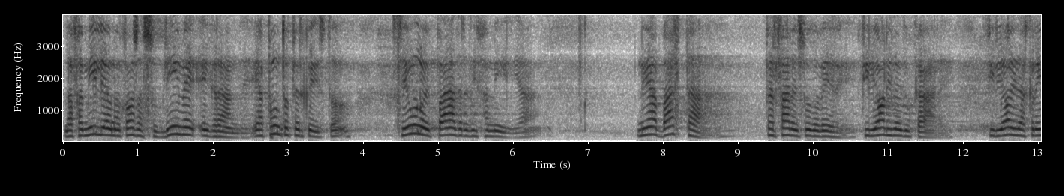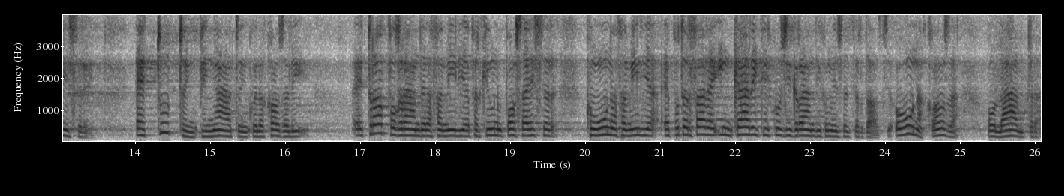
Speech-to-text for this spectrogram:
La famiglia è una cosa sublime e grande e appunto per questo, se uno è padre di famiglia, ne ha basta per fare il suo dovere, figlioli da educare, figlioli da crescere, è tutto impegnato in quella cosa lì. È troppo grande la famiglia perché uno possa essere con una famiglia e poter fare incarichi così grandi come il sacerdozio, o una cosa o l'altra.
